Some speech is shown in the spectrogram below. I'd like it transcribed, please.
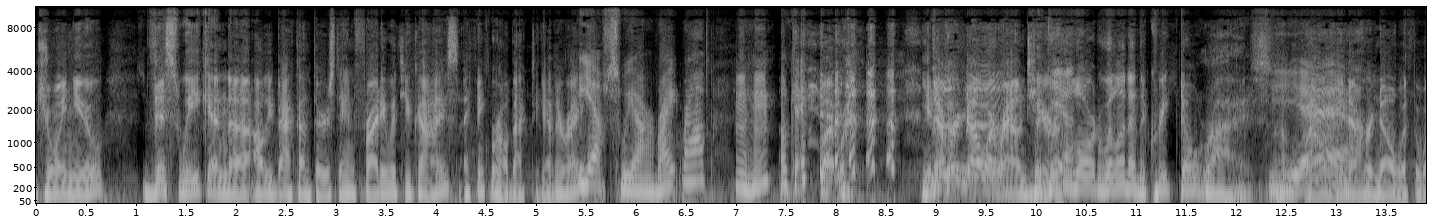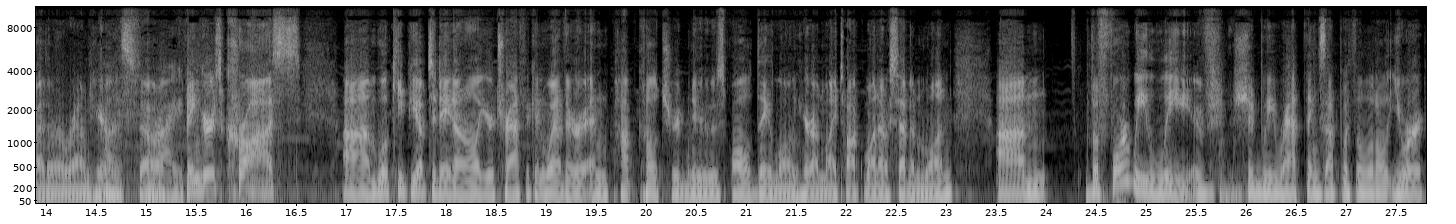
join you this week. And uh, I'll be back on Thursday and Friday with you guys. I think we're all back together, right? Yes, we are. Right, Rob? Mm-hmm. Okay. But you never know around here. The here. good Lord willing and the creek don't rise. Oh, Well, you never know with the weather around here. That's so right. fingers crossed. Um, we'll keep you up to date on all your traffic and weather and pop culture news all day long here on My Talk 1071. Um, before we leave, should we wrap things up with a little? You were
